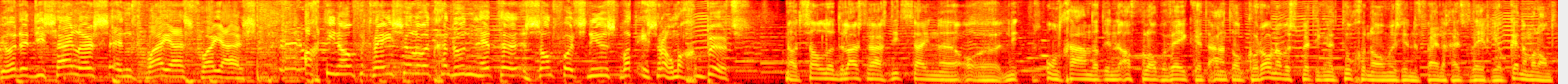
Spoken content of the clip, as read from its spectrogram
Je hoorde die Sailors en Voyage, Voyage. 18 over 2 zullen we het gaan doen. Het uh, Zandvoorts nieuws. Wat is er allemaal gebeurd? Nou, het zal de luisteraars niet zijn niet ontgaan... dat in de afgelopen weken het aantal coronabesmettingen toegenomen is... in de veiligheidsregio Kennemerland.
